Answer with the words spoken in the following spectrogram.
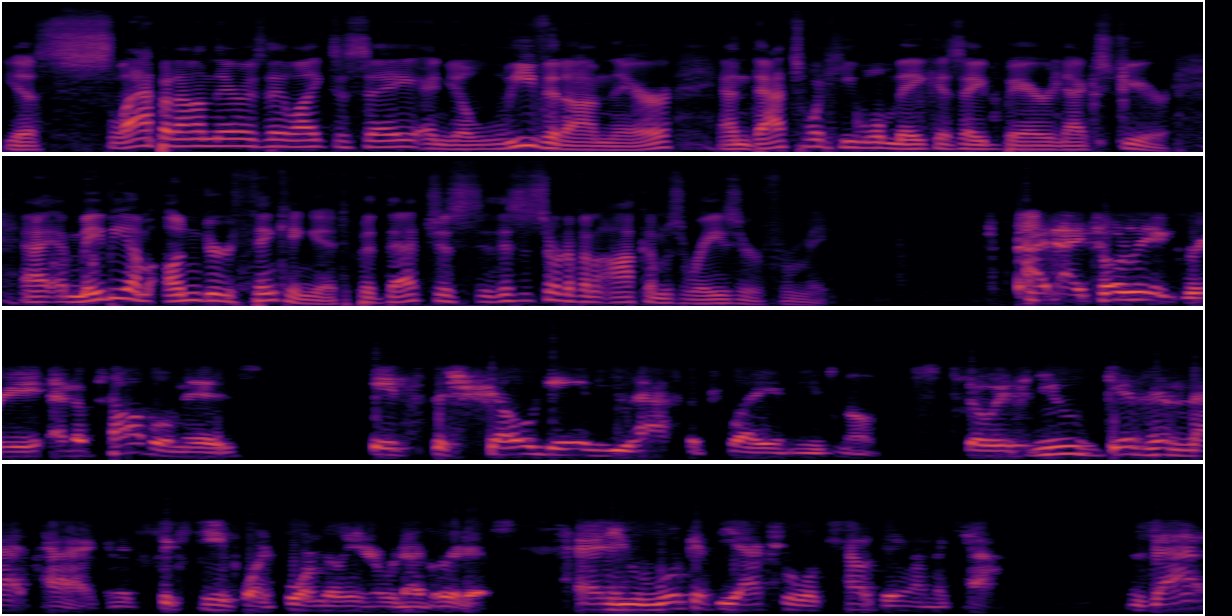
You slap it on there, as they like to say, and you leave it on there, and that's what he will make as a Bear next year. Uh, maybe I'm underthinking it, but that just this is sort of an Occam's razor for me. I, I totally agree, and the problem is it's the shell game you have to play in these moments. So if you give him that tag and it's 16.4 million or whatever it is, and you look at the actual accounting on the cap, that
